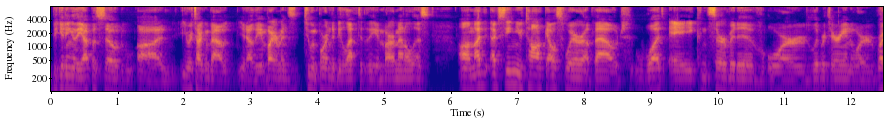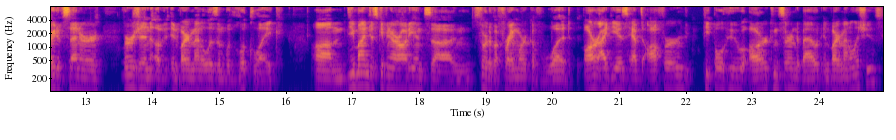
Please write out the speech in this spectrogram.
beginning of the episode, uh, you were talking about you know the environment's too important to be left to the environmentalists. Um, I've, I've seen you talk elsewhere about what a conservative or libertarian or right of center version of environmentalism would look like. Um, do you mind just giving our audience uh, sort of a framework of what our ideas have to offer people who are concerned about environmental issues?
